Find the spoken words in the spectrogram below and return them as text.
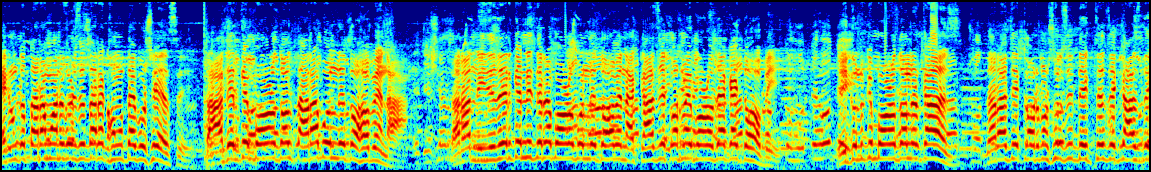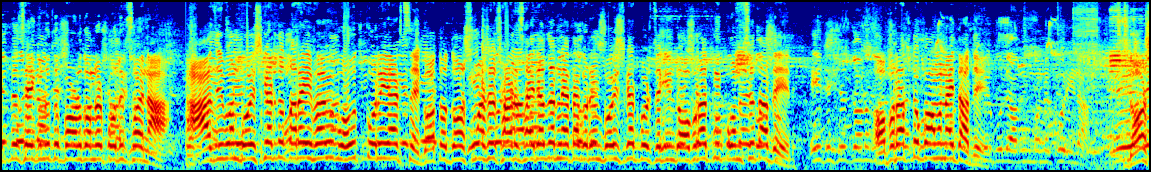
এখন তো তারা মনে করছে তারা ক্ষমতায় বসে আছে। তাদেরকে বড় দল তারা বললে তো হবে না। তারা নিজেদেরকে নিজেরা বড় বললে তো হবে না। কাজে কর্মে বড় দেখাইতে হবে। এগুলো কি বড় দলের কাজ? যারা যে কর্মসূচি দেখতেছে কাজ দেখতেছে এগুলো তো বড় দলের পরিচয় না। আজীবন বহিষ্কার তো তারা এইভাবে বহুত করে আসছে। গত দশ মাসে সাড়ে চার হাজার নেতা কর্মী বহিষ্কার করছে, কিন্তু অপরাধ কি কমছে তাদের? অপরাধ তো কম নাই তাদের। দশ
